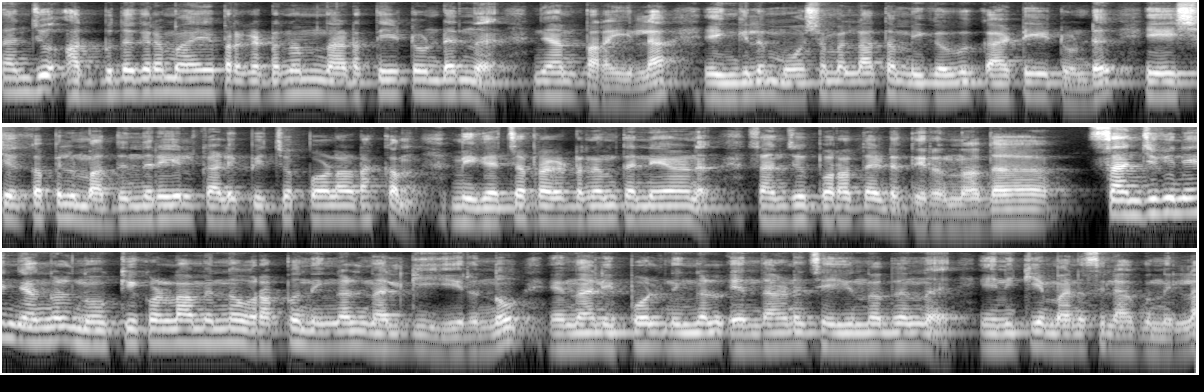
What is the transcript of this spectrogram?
സഞ്ജു അത്ഭുതകരമായ പ്രകടനം നടത്തിയിട്ടുണ്ടെന്ന് ഞാൻ പറയില്ല. എങ്കിലും മോശമല്ലാത്ത മികവ് കാട്ടിയിട്ടുണ്ട്. ഏഷ്യ കപ്പിൽ മധ്യനിരയിൽ കളിപ്പിച്ചപ്പോൾ അടക്കം മികച്ച പ്രകടനം തന്നെയാണ് സഞ്ജു പുറത്തെടുത്തിരുന്നത്. സഞ്ജുവിനെ ഞങ്ങൾ നോക്കിക്കൊള്ളാമെന്ന ഉറപ്പ് നിങ്ങൾ നൽകിയിരുന്നു. എന്നാൽ ഇപ്പോൾ നിങ്ങൾ എന്താണ് ചെയ്യുന്നതെന്ന് എനിക്ക് മനസ്സിലാകുന്നില്ല.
